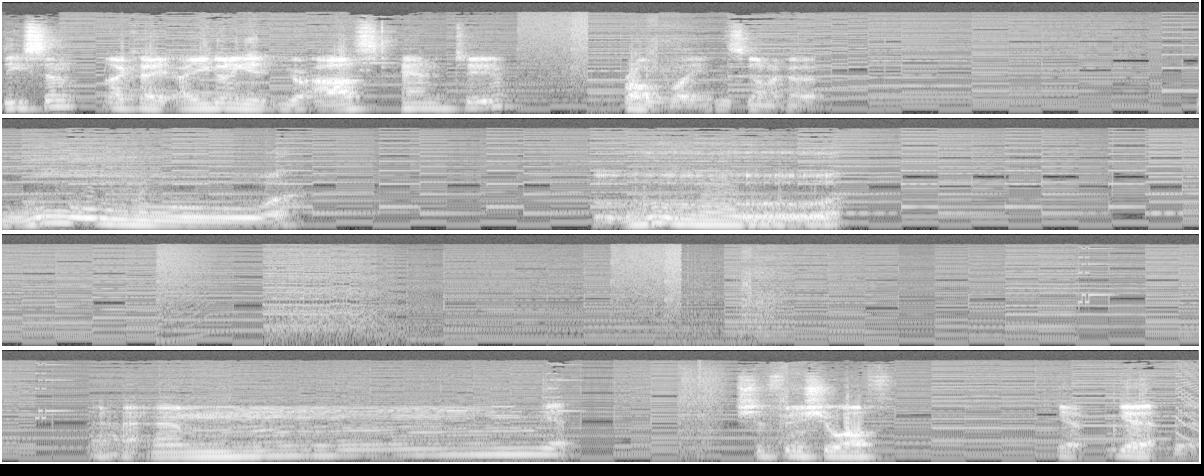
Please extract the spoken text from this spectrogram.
Decent. Okay, are you gonna get your ass handed to you? Probably. This is gonna hurt. Ooh. Ooh. Um. Yep. Should finish you off. Yep. Out there.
